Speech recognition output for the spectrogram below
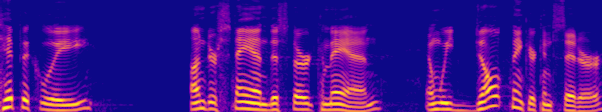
typically understand this third command, and we don't think or consider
